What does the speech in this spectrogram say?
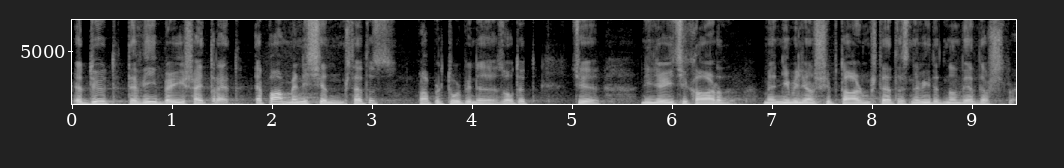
e dytë të vijë Berisha i tretë. E pamë me njëqind mbështetës, pra për turpin e Zotit, që një njeri që ka ardhë me një milion shqiptarë mbështetës në vitet 90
